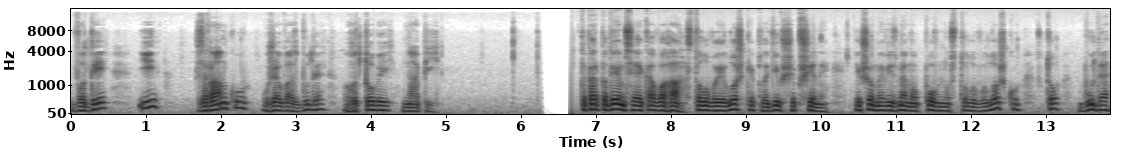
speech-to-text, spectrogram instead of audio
води і зранку вже у вас буде готовий напій. Тепер подивимося, яка вага столової ложки плодів шипшини. Якщо ми візьмемо повну столову ложку, то буде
